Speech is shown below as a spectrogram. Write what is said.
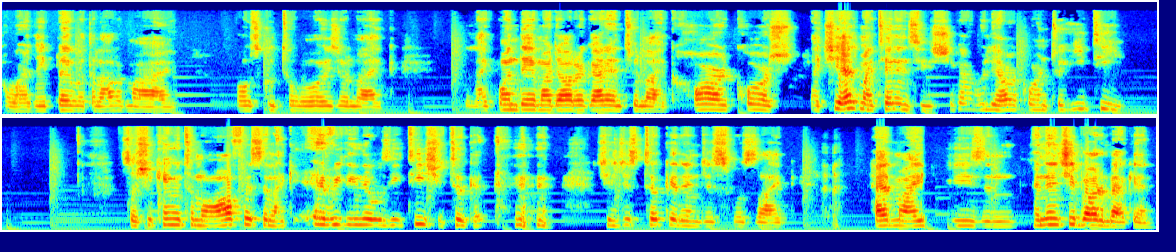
where they play with a lot of my old school toys or like like one day my daughter got into like hardcore like she has my tendencies she got really hardcore into et so she came into my office and like everything that was et she took it. She just took it and just was like had my ets and and then she brought it back in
